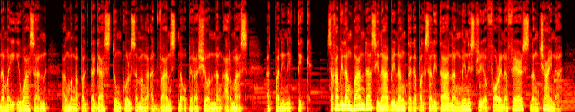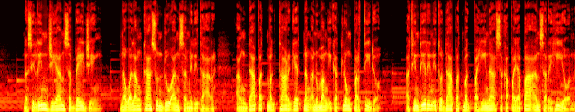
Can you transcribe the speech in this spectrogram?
na maiiwasan ang mga pagtagas tungkol sa mga advanced na operasyon ng armas at paniniktik. Sa kabilang banda, sinabi ng tagapagsalita ng Ministry of Foreign Affairs ng China na si Lin Jian sa Beijing na walang kasunduan sa militar ang dapat mag-target ng anumang ikatlong partido at hindi rin ito dapat magpahina sa kapayapaan sa rehiyon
